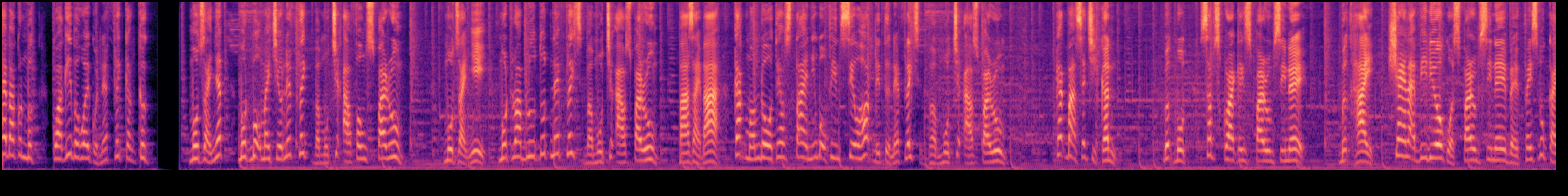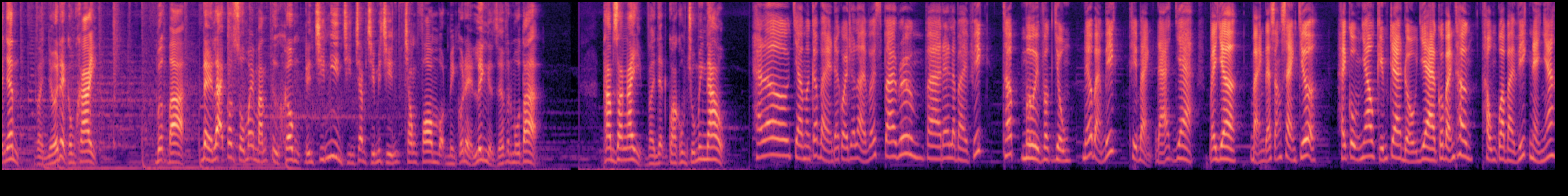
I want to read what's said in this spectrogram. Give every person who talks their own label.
Speaker 1: hai ba con mực quà giveaway của Netflix căng cực. Một giải nhất, một bộ máy chiếu Netflix và một chiếc áo phông Spyroom. Một giải nhì, một loa Bluetooth Netflix và một chiếc áo Spyroom. Ba giải ba, các món đồ theo style những bộ phim siêu hot đến từ Netflix và một chiếc áo Spyroom. Các bạn sẽ chỉ cần Bước 1. Subscribe kênh Spyroom Cine Bước 2. Share lại video của Spyroom Cine về Facebook cá nhân và nhớ để công khai Bước 3. Để lại con số may mắn từ 0 đến 9999 trong form bọn mình có để link ở dưới phần mô tả Tham gia ngay và nhận quà cùng chúng mình nào
Speaker 2: Hello, chào mừng các bạn đã quay trở lại với Spy Room và đây là bài viết top 10 vật dụng nếu bạn biết thì bạn đã già. Bây giờ bạn đã sẵn sàng chưa? Hãy cùng nhau kiểm tra độ già của bản thân thông qua bài viết này nhé.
